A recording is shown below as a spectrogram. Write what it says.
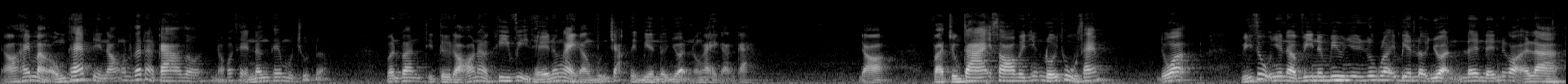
Đó, hay mảng ống thép thì nó cũng rất là cao rồi, nó có thể nâng thêm một chút nữa. Vân vân thì từ đó là khi vị thế nó ngày càng vững chắc thì biên lợi nhuận nó ngày càng cao. Đó. Và chúng ta hãy so với những đối thủ xem. Đúng không ạ? Ví dụ như là Vinamilk như lúc nãy biên lợi nhuận lên đến gọi là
